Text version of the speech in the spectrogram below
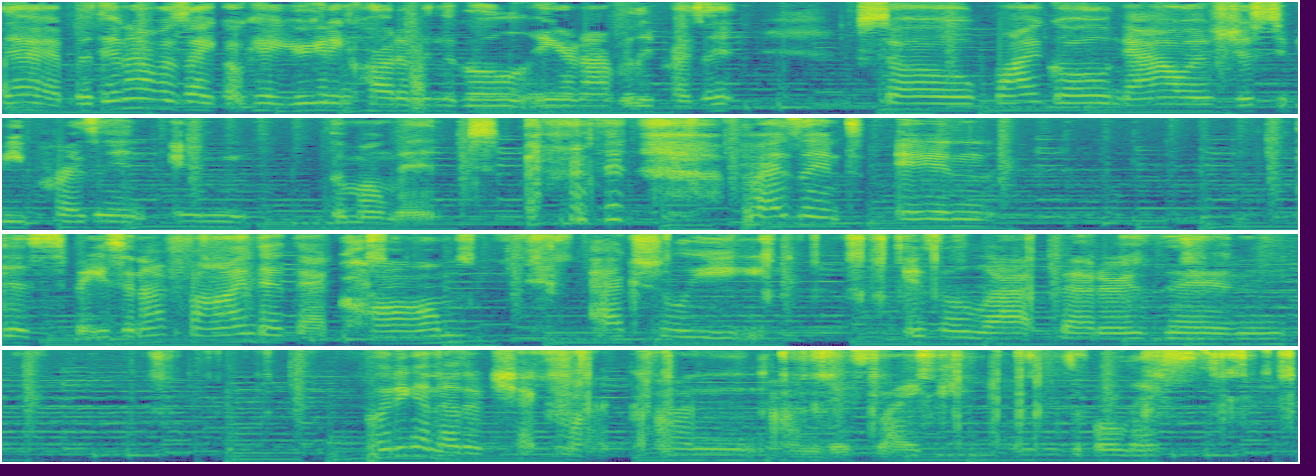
That. But then I was like, okay, you're getting caught up in the goal and you're not really present. So, my goal now is just to be present in the moment, present in this space and i find that that calm actually is a lot better than putting another check mark on on this like invisible list.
